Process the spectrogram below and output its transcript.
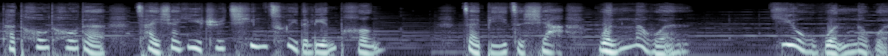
他偷偷地采下一只清脆的莲蓬，在鼻子下闻了闻，又闻了闻，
